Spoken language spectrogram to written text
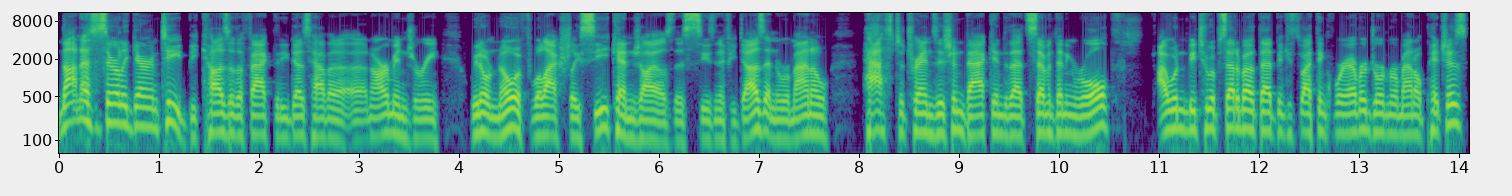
not necessarily guaranteed because of the fact that he does have a, an arm injury, we don't know if we'll actually see Ken Giles this season. If he does, and Romano has to transition back into that seventh inning role, I wouldn't be too upset about that because I think wherever Jordan Romano pitches,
